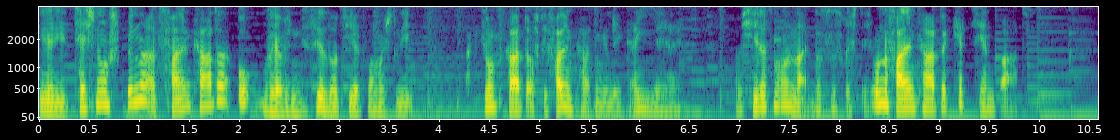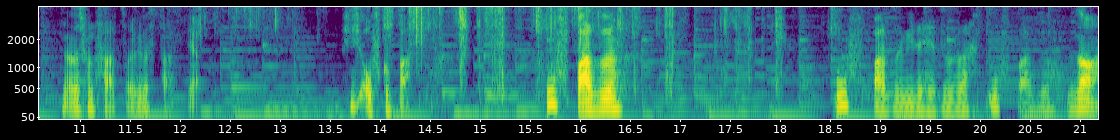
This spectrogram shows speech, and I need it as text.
Wieder die Techno-Spinne als Fallenkarte. Oh, wie habe ich denn das hier sortiert? Warum habe ich denn die Aktionskarte auf die Fallenkarten gelegt? Eieiei. Habe ich hier das mal? Nein, das ist richtig. Und eine Fallenkarte Kätzchenbart. Das sind alles schon Fahrzeuge, das passt, ja. Habe ich nicht aufgepasst. Ufbase. Ufbase, wie der Hesse sagt. Ufbase. So.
